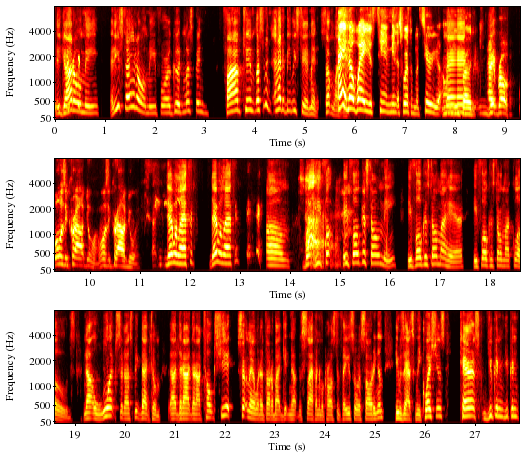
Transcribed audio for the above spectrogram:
He got on me and he stayed on me for a good, must have been five, ten, must have been, had to be at least 10 minutes, something like that. Ain't that. no way it's 10 minutes worth of material on you, Brody. Hey, bro, what was the crowd doing? What was the crowd doing? they were laughing. They were laughing. Um, but he fo- he focused on me. He focused on my hair. He focused on my clothes. Not once did I speak back to him. Uh, I that I talk shit. Certainly, I would have thought about getting up and slapping him across the face or assaulting him. He was asking me questions. Terrence, you can you can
